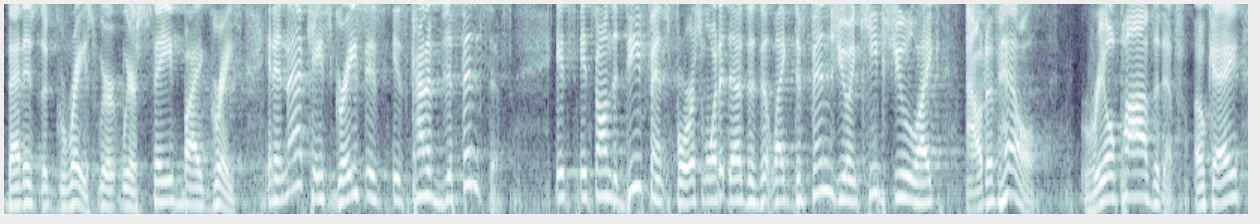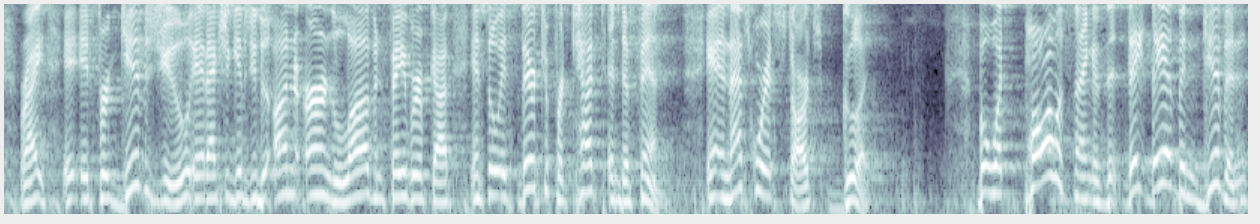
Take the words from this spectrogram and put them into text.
That is the grace. We're, we're saved by grace. And in that case, grace is, is kind of defensive it's it's on the defense for us. And what it does is it like defends you and keeps you like out of hell. Real positive, okay? Right? It, it forgives you. It actually gives you the unearned love and favor of God. And so it's there to protect and defend. And that's where it starts good. But what Paul is saying is that they, they have been given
